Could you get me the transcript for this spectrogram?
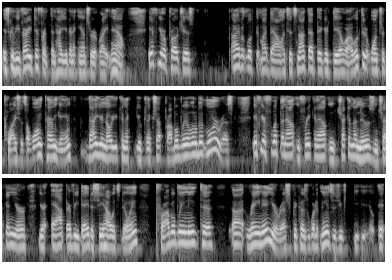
is going to be very different than how you're going to answer it right now. If your approach is, I haven't looked at my balance. It's not that big a deal. Or I looked at it once or twice. It's a long-term game. Now you know you can you can accept probably a little bit more risk. If you're flipping out and freaking out and checking the news and checking your your app every day to see how it's doing, probably need to uh, rein in your risk because what it means is you've, you, it,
